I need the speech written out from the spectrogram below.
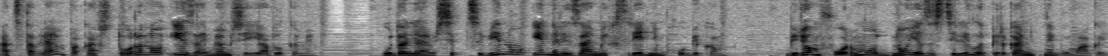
Отставляем пока в сторону и займемся яблоками. Удаляем сердцевину и нарезаем их средним кубиком. Берем форму, дно я застелила пергаментной бумагой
